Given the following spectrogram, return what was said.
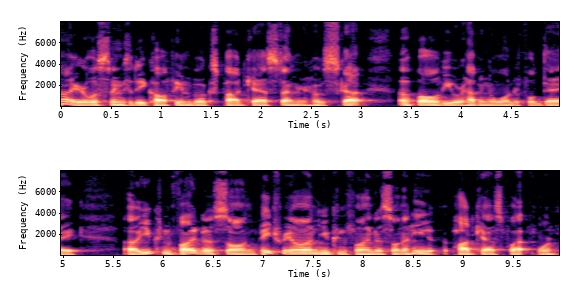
Hi, you're listening to the Coffee and Books podcast. I'm your host, Scott. I hope all of you are having a wonderful day. Uh, you can find us on Patreon. You can find us on any podcast platform.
